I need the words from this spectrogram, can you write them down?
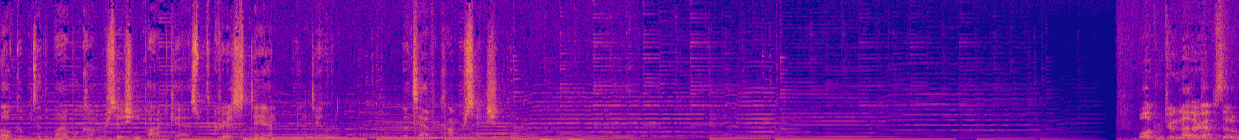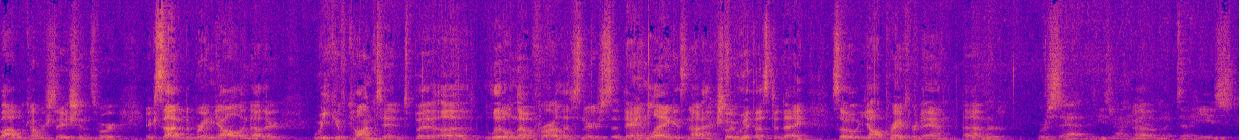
Welcome to the Bible Conversation Podcast with Chris, Dan, and Dylan. Let's have a conversation. Welcome to another episode of Bible Conversations. We're excited to bring y'all another week of content. But a little note for our listeners Dan Lang is not actually with us today, so y'all pray for Dan. Um, we're, we're sad that he's not here, um, but uh, he's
